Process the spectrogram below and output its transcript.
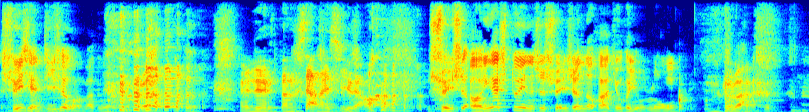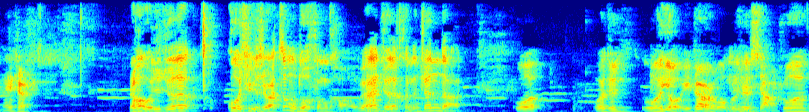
水浅的确王八多，是吧？哎，这咱们下来细聊。水深哦，应该是对应的是水深的话就会有龙，是吧？嗯没事儿，然后我就觉得过去是吧，这么多风口，我原来觉得可能真的，我我就我有一阵儿，我不是嗯想说，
